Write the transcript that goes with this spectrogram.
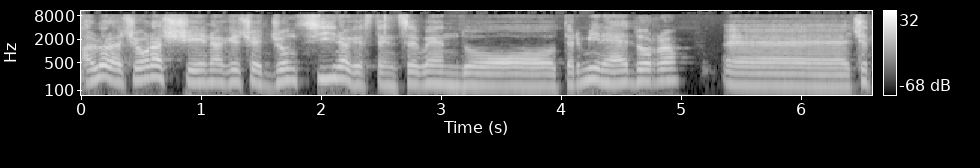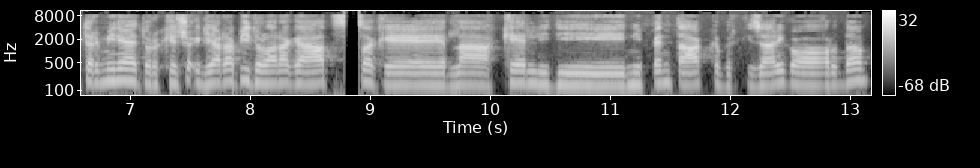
allora c'è una scena che c'è John Cena che sta inseguendo Terminator eh, c'è Terminator che gli ha rapito la ragazza che è la Kelly di Nip per chi se la ricorda.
